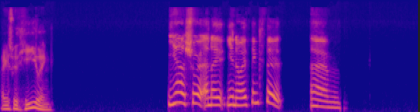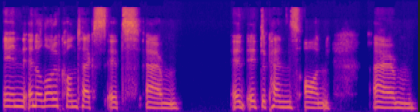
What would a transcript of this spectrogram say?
I guess, with healing. Yeah, sure. And I, you know, I think that um, in in a lot of contexts, it's um, it it depends on um,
